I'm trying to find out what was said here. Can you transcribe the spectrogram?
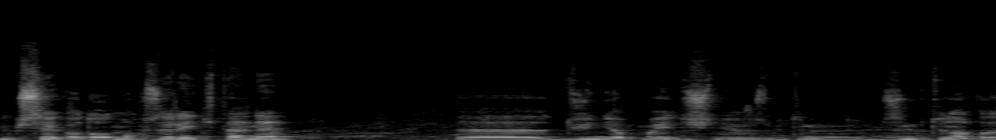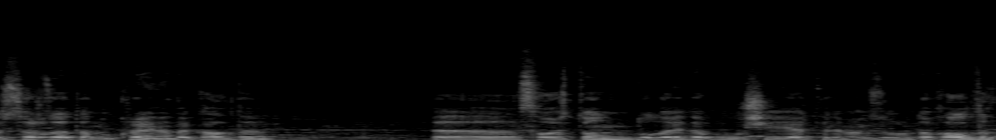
Yüksekova'da olmak üzere iki tane e, düğün yapmayı düşünüyoruz. Bütün bizim bütün arkadaşlar zaten Ukrayna'da kaldı. E, savaştan dolayı da bu şeyi ertelemek zorunda kaldık.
